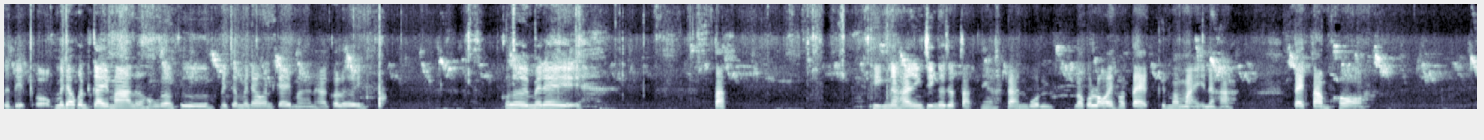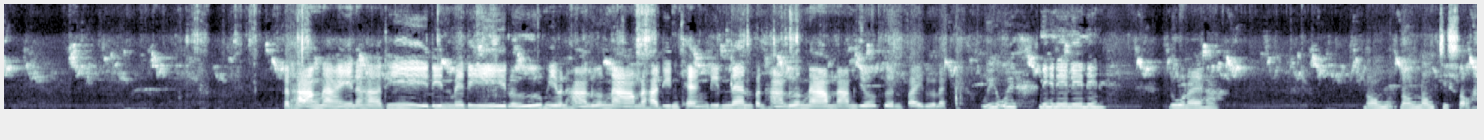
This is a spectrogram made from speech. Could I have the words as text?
จะเด็ดออก ไม่ได้กันไกลมาเรื่องของเรื่องคือ ไม่จะไม่ได้กันไกลมานะคะ ก็เลย ก็เลยไม่ได้ตัดทิ้งนะคะ จริงๆก็จะตัดเนี่ยด้านบน แล้วก็รอให้เขาแตกขึ้นมาใหม่นะคะ แตกตามข้อ กระถางไหนนะคะ ที่ดินไม่ดีหรือมีปัญหาเรื่องน้ำนะคะ ดินแข็งดินแน่นปัญหาเรื่องน้ำน้ำเยอะเกินไปหรืออะไรอุ้ยอุ้ยนี่นี่นี่นี่ดูอะไรค่ะ น้องน้องน้องจีซอน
